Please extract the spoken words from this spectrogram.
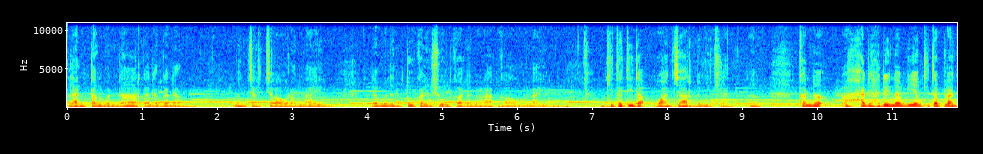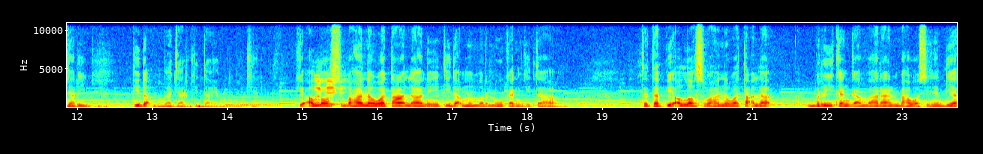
lantang benar kadang-kadang mencerca orang lain dan menentukan syurga dan neraka orang lain. Kita tidak wajar demikian. Ya. Karena hadis-hadis Nabi yang kita pelajari tidak mengajar kita yang demikian. Okay, Allah Subhanahu Wa Taala ni tidak memerlukan kita. Tetapi Allah Subhanahu Wa Taala berikan gambaran bahawasanya dia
